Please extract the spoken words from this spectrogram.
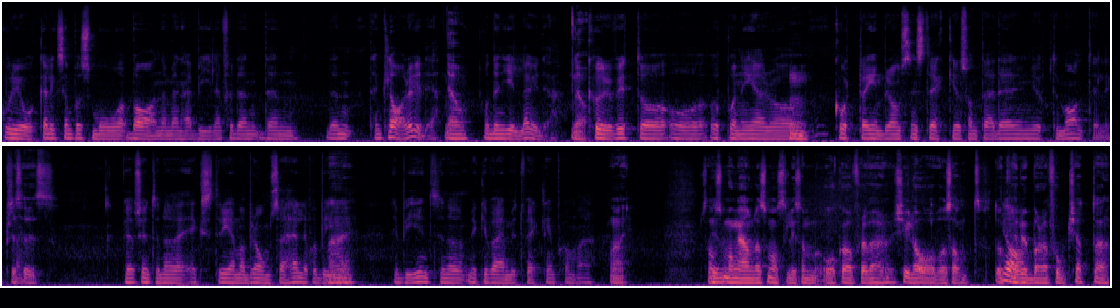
går det att åka liksom på små banor med den här bilen. För den, den, den, den klarar ju det. Ja, Och den gillar ju det. Ja. Kurvigt och, och upp och ner och Mm. korta inbromsningssträckor och sånt där. Det är den ju optimalt till. Liksom. precis. behövs ju inte några extrema bromsar heller på bilen. Nej. Det blir inte så mycket värmeutveckling på de här. Som så många andra som måste liksom åka av för att kyla av och sånt. Då Ja. kan du bara fortsätta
